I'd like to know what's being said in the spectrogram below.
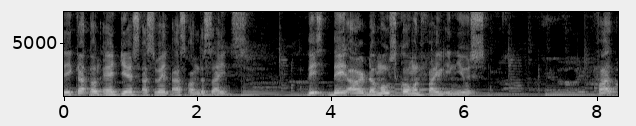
They cut on edges as well as on the sides. This, they are the most common file in use. Flat,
